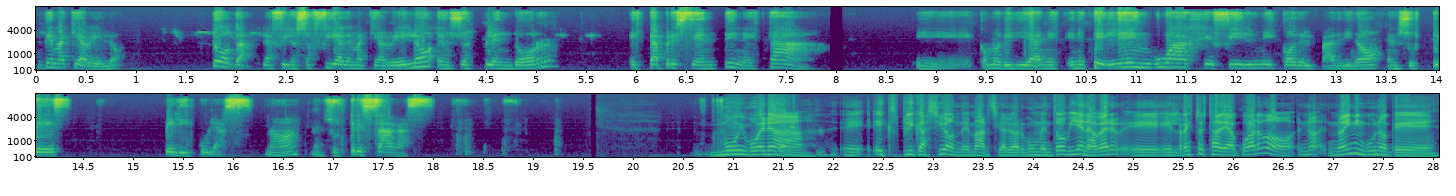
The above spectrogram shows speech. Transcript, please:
de Maquiavelo. Toda la filosofía de Maquiavelo en su esplendor está presente en esta eh, como diría, en este, en este lenguaje fílmico del padrino en sus tres películas, ¿no? En sus tres sagas. Muy buena eh, explicación de Marcia, lo argumentó bien. A ver, eh, ¿el resto está de acuerdo? No, no hay ninguno que,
